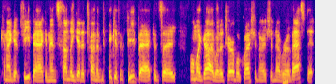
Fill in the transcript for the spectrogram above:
can I get feedback? And then suddenly get a ton of negative feedback and say, oh my God, what a terrible question, or I should never have asked it.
